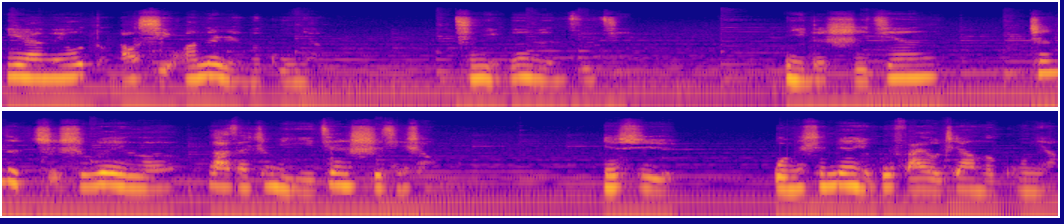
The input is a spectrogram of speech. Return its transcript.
依然没有等到喜欢的人的姑娘，请你问问自己：你的时间真的只是为了落在这么一件事情上吗？也许，我们身边也不乏有这样的姑娘，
